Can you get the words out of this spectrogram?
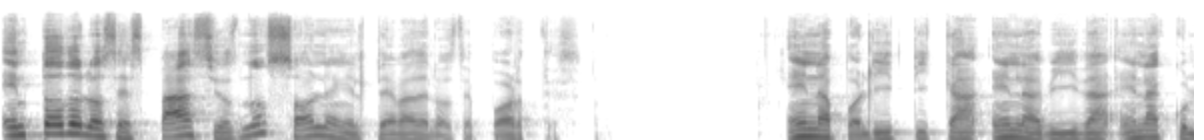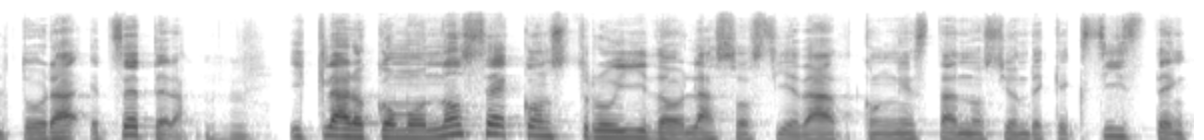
en todos los espacios, no solo en el tema de los deportes, en la política, en la vida, en la cultura, etc. Y claro, como no se ha construido la sociedad con esta noción de que existen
